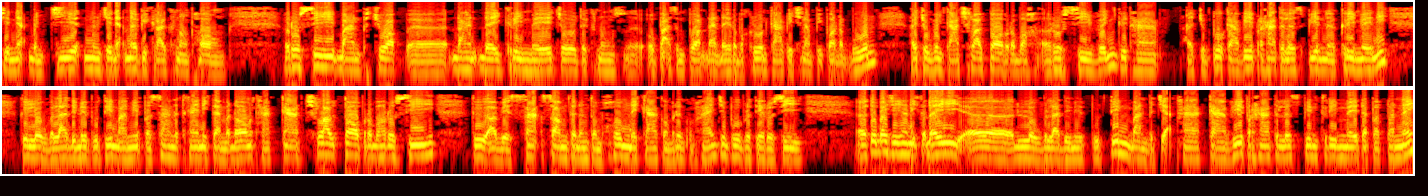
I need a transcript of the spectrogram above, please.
ជាអ្នកបញ្ជានិងជាអ្នកនៅពីក្រៅខ្នងផងរុស្ស៊ីបានភ្ជាប់ដែនដីគ្រីមេចូលទៅក្នុងឧបសម្ព័ន្ធដែនដីរបស់ខ្លួនកាលពីឆ្នាំ2014ហើយជុំវិញការឆ្លើយតបរបស់រុស្ស៊ីវិញគឺថា ចំពោះការវាយប្រហារទៅលើស្ពានគ្រីមេនេះគឺលោក Vladimir Putin បានមានប្រសាសន៍នៅថ្ងៃនេះតែម្ដងថាការឆ្លើយតបរបស់រុស្ស៊ីគឺឲ្យវាស័ក្តិសមទៅនឹងទំហំនៃការគម្រាមកំហែងចំពោះប្រទេសរុស្ស៊ីទោះបីជាយ៉ាងនេះក្តីលោក Vladimir Putin បានបញ្ជាក់ថាការវាយប្រហារទៅលើស្ពានគ្រីមេតែប៉ុណ្ណេះ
